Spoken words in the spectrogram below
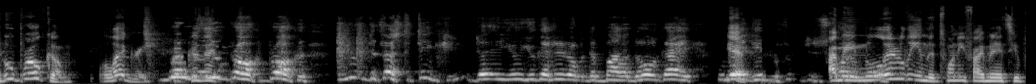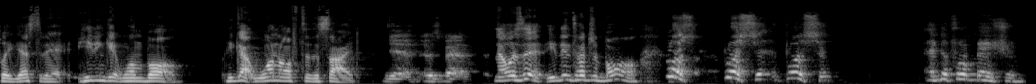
Who broke him? Allegri. Bro, 'Cause you broke, broke. You the first thing the, you you get rid of the ball, the old guy who Yeah. made him. I mean, goal. literally in the 25 minutes he played yesterday, he didn't get one ball. He got one off to the side. Yeah, it was bad. That was it. He didn't touch a ball. plus plus plus, and the formation.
